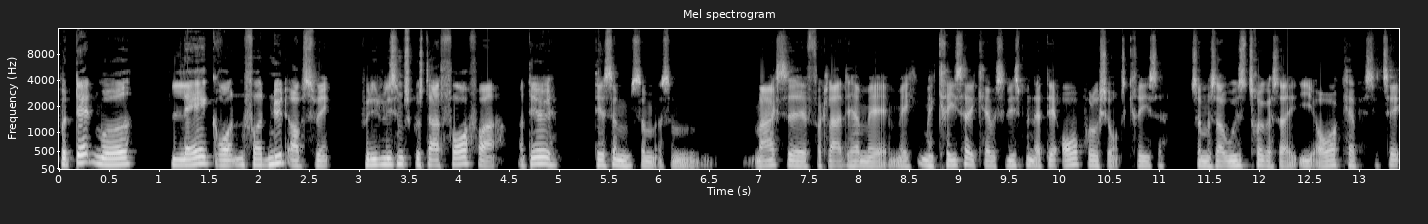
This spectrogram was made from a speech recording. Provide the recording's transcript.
på den måde lagde grunden for et nyt opsving, fordi du ligesom skulle starte forfra, og det er jo det, som, som, som Marx øh, forklarer det her med, med, med kriser i kapitalismen, at det er overproduktionskriser, som så udtrykker sig i overkapacitet.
